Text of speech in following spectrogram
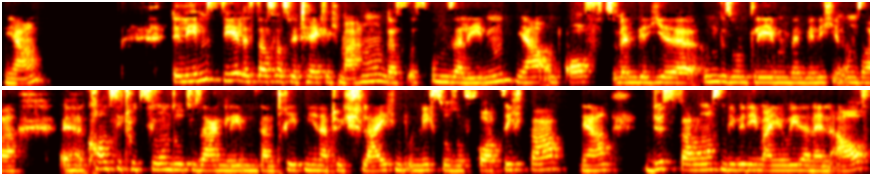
Ja. Der Lebensstil ist das, was wir täglich machen. Das ist unser Leben, ja. Und oft, wenn wir hier ungesund leben, wenn wir nicht in unserer äh, Konstitution sozusagen leben, dann treten hier natürlich schleichend und nicht so sofort sichtbar, ja, Dysbalancen, wie wir die im Ayurveda nennen, auf.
